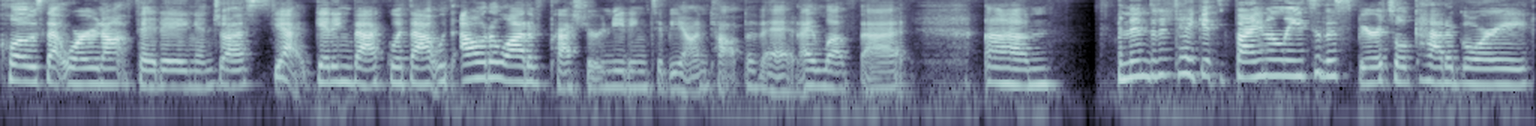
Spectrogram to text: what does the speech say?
clothes that were not fitting and just yeah getting back without without a lot of pressure needing to be on top of it. I love that. Um and then to take it finally to the spiritual category,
